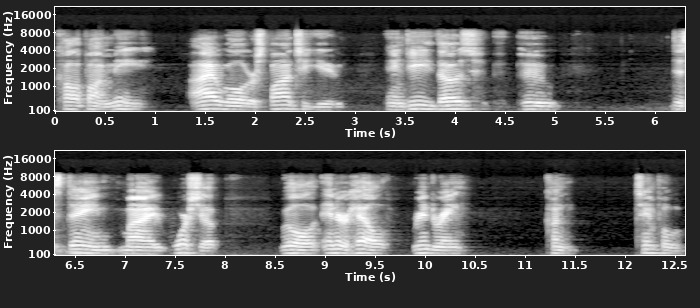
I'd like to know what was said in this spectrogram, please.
call upon me, I will respond to you. Indeed, those who disdain my worship will enter hell, rendering contemptible.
